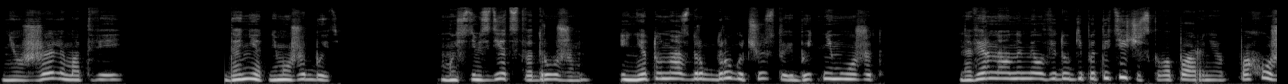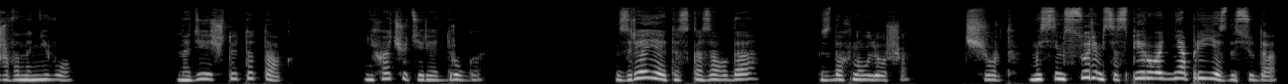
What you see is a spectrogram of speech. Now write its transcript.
Неужели Матвей? Да нет, не может быть. Мы с ним с детства дружим, и нет у нас друг друга чувства и быть не может. Наверное, он имел в виду гипотетического парня, похожего на него. Надеюсь, что это так. Не хочу терять друга. Зря я это сказал, да? Вздохнул Леша. Черт, мы с ним ссоримся с первого дня приезда сюда.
